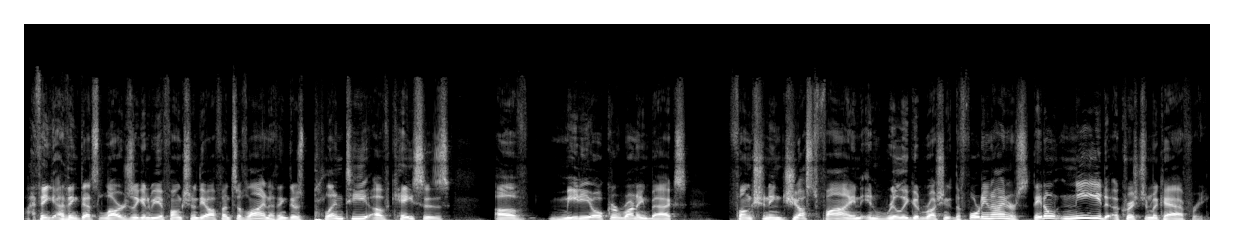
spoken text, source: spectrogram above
I think I think that's largely going to be a function of the offensive line. I think there's plenty of cases of mediocre running backs functioning just fine in really good rushing. The 49ers, they don't need a Christian McCaffrey.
